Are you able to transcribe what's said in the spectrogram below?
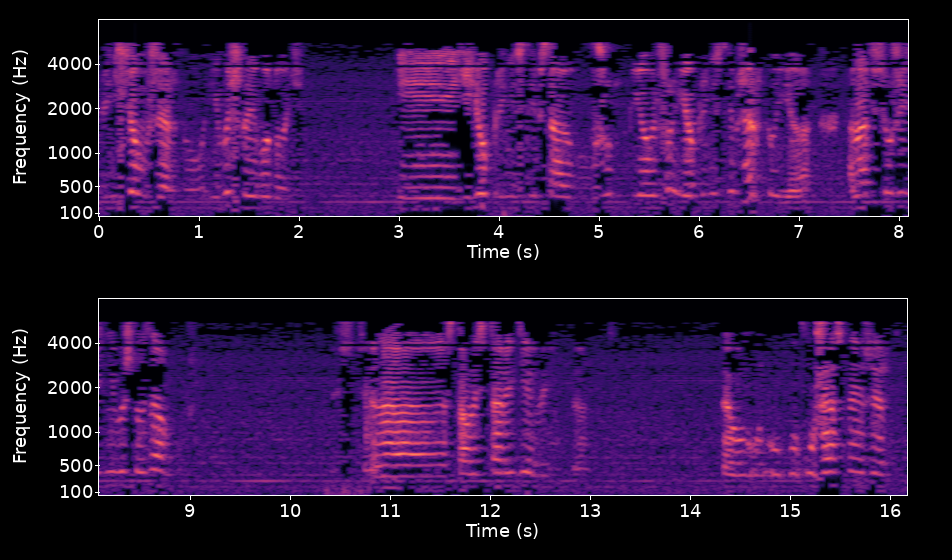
принесем в жертву. И вышла его дочь и ее принесли в, в ее, ее принесли в жертву, и она всю жизнь не вышла замуж. То есть она осталась старой девой. Да. Это ужасная жертва.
